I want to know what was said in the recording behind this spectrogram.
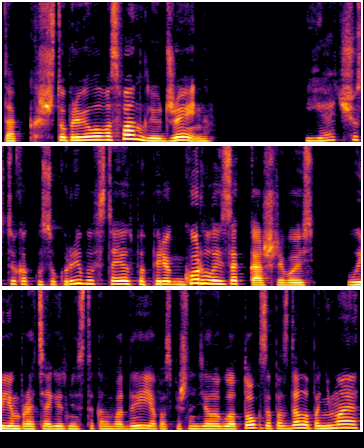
«Так что привело вас в Англию, Джейн?» Я чувствую, как кусок рыбы встает поперек горла и закашливаюсь. Уильям протягивает мне стакан воды, я поспешно делаю глоток, запоздало, понимая,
